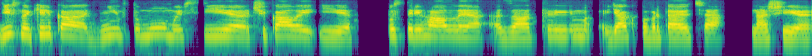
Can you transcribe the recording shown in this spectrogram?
Дійсно, кілька днів тому ми всі чекали і спостерігали за тим, як повертаються наші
